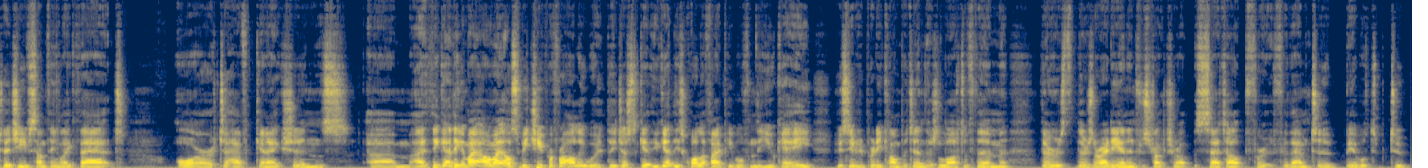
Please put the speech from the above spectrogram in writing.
to achieve something like that, or to have connections. Um, I think I think it might, it might also be cheaper for Hollywood. They just get you get these qualified people from the UK who seem to be pretty competent. There's a lot of them. There's there's already an infrastructure up, set up for, for them to be able to, to,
